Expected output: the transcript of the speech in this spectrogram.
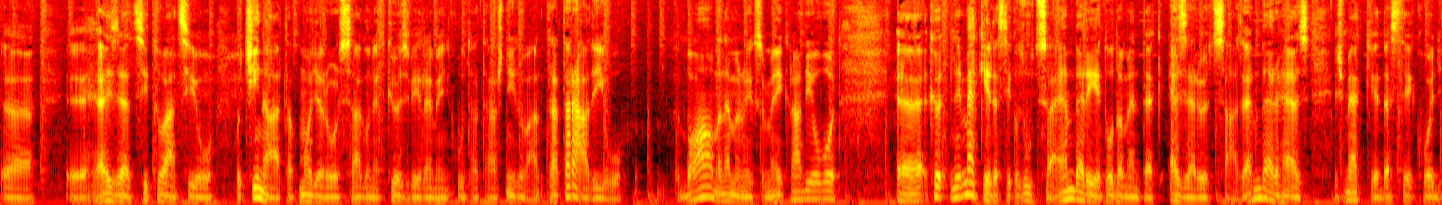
uh, helyzet, szituáció, hogy csináltak Magyarországon egy közvéleménykutatást nyilván, tehát a rádióban, nem emlékszem melyik rádió volt, megkérdezték az utca emberét, oda mentek 1500 emberhez, és megkérdezték, hogy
